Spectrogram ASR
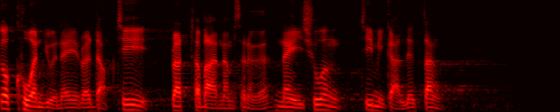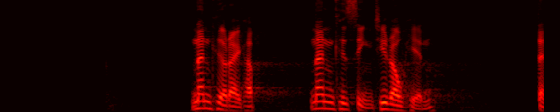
ก็ควรอยู่ในระดับที่รัฐบาลนำเสนอในช่วงที่มีการเลือกตั้ง นั่นคืออะไรครับ นั่นคือสิ่งที่เราเห็น แต่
